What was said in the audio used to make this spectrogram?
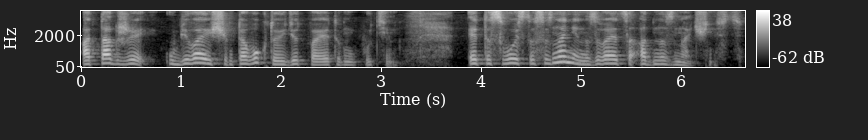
а также убивающим того, кто идет по этому пути. Это свойство сознания называется однозначность.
